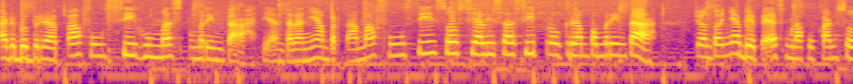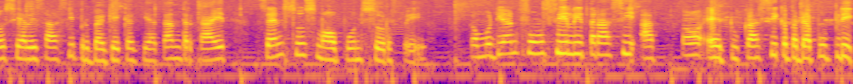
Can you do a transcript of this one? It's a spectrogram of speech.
ada beberapa fungsi humas pemerintah, di antaranya yang pertama fungsi sosialisasi program pemerintah. Contohnya BPS melakukan sosialisasi berbagai kegiatan terkait sensus maupun survei. Kemudian fungsi literasi atau edukasi kepada publik.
